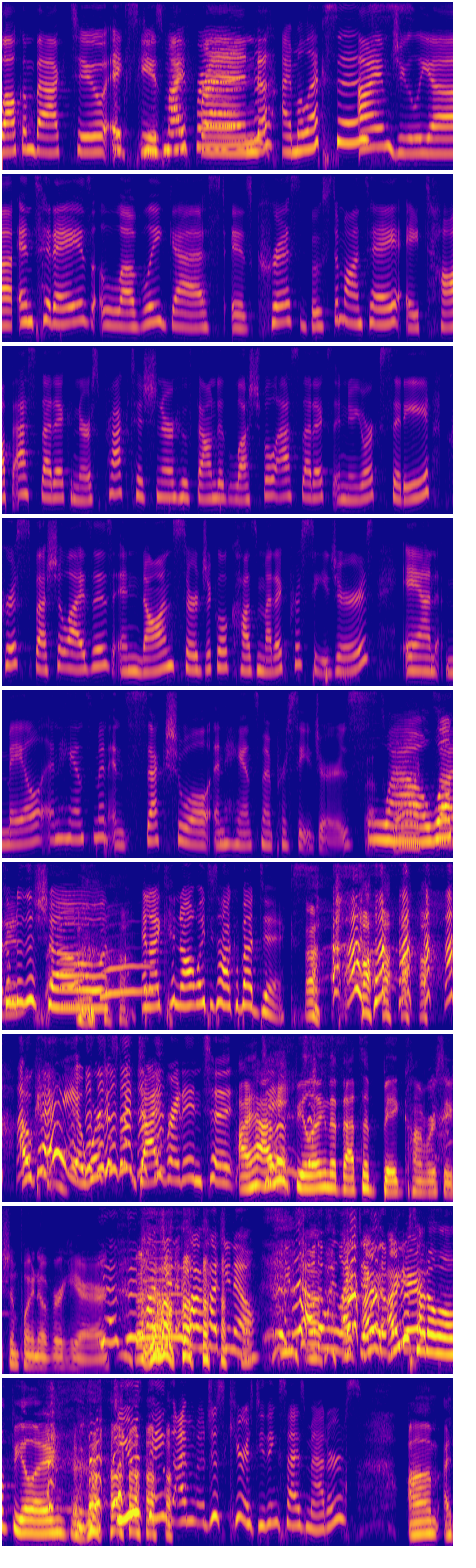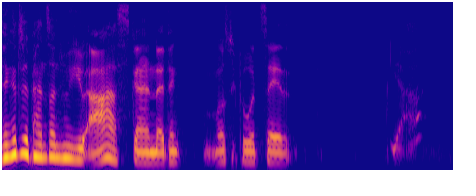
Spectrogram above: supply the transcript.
Welcome back to Excuse My Friend. I'm Alexis. I'm Julia, and today's lovely guest is Chris Bustamante, a top aesthetic nurse practitioner who founded Lushful Aesthetics in New York City. Chris specializes in non surgical cosmetic procedures and male enhancement and sexual enhancement procedures. wow. correct. Welcome to the show. and I cannot wait to talk about dicks. Okay, we're just gonna dive right into. I have dicks. a feeling that that's a big conversation point over here. How'd you, how, how'd you know? You can tell that we like dicks I, over I just here. had a little feeling. do you think, I'm just curious, do you think size matters? um, I think it depends on who you ask, and I think most people would say, yeah.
